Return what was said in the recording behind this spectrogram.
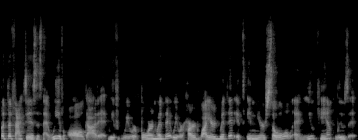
But the fact is, is that we've all got it. We've we were born with it. We were hardwired with it. It's in your soul, and you can't lose it.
